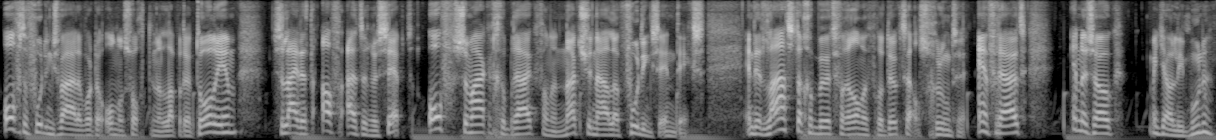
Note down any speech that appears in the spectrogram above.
Of de voedingswaarden worden onderzocht in een laboratorium, ze leiden het af uit een recept, of ze maken gebruik van een nationale voedingsindex. En dit laatste gebeurt vooral met producten als groente en fruit, en dus ook met jouw limoenen.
